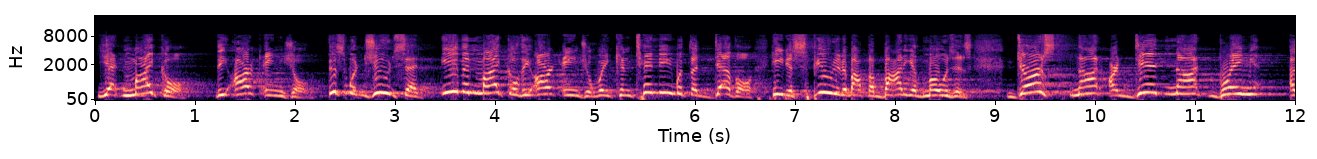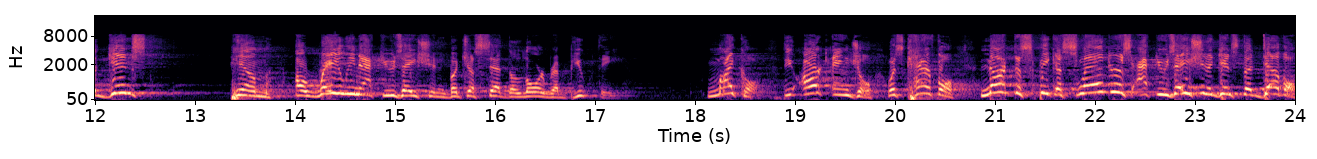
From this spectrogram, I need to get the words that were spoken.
Yet Michael, the archangel. This is what Jude said. Even Michael, the archangel, when contending with the devil, he disputed about the body of Moses, durst not or did not bring against him a railing accusation, but just said, The Lord rebuke thee. Michael, the archangel, was careful not to speak a slanderous accusation against the devil.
